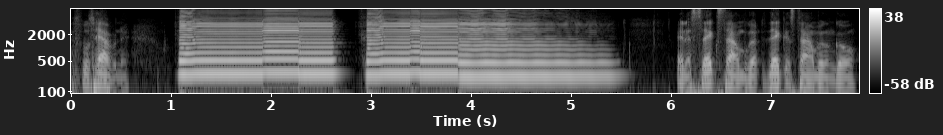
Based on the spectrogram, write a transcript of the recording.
That's what's happening. And the next time we're gonna next time we're gonna go.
